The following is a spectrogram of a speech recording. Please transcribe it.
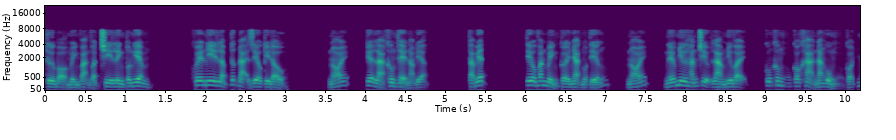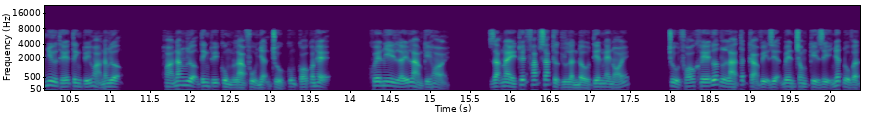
từ bỏ mình vạn vật chi linh tôn nghiêm. Khuê nhi lập tức đại diêu kỳ đầu, nói, kia là không thể nào điện ta biết. Tiêu văn bình cười nhạt một tiếng nói, nếu như hắn chịu làm như vậy, cũng không có khả năng ủng có như thế tinh túy hỏa năng lượng. Hỏa năng lượng tinh túy cùng là phủ nhận chủ cũng có quan hệ. Khuê nhi lấy làm kỳ hỏi. Dạng này thuyết pháp xác thực lần đầu tiên nghe nói. Chủ phó khế ước là tất cả vị diện bên trong kỳ dị nhất đồ vật.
